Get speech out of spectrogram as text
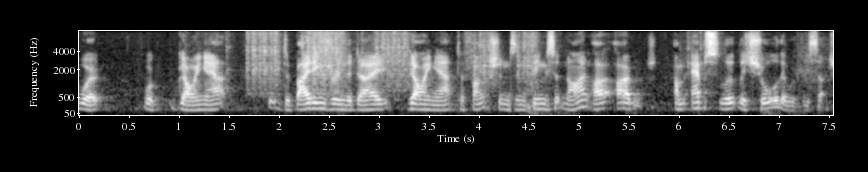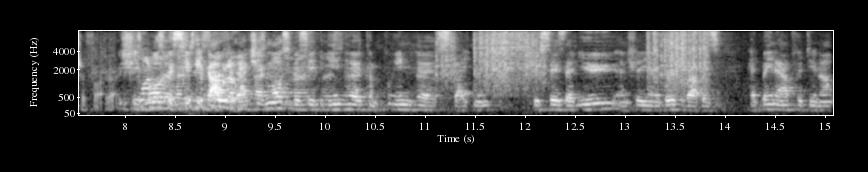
were, were going out, debating during the day, going out to functions and things at night. I, I'm, I'm absolutely sure there would be such a photo. She's more specific Mr. after that. She's more specific in her, compl- in her statement. She says that you and she and a group of others had been out for dinner.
